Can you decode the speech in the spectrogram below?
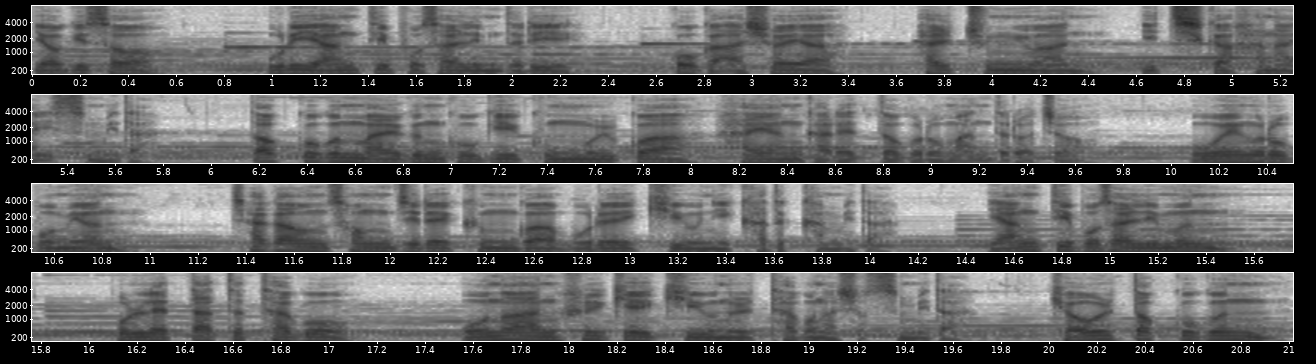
여기서 우리 양띠 보살님들이 꼭 아셔야 할 중요한 이치가 하나 있습니다. 떡국은 맑은 고기 국물과 하얀 가래떡으로 만들어져 오행으로 보면 차가운 성질의 금과 물의 기운이 가득합니다. 양띠 보살님은 본래 따뜻하고 온화한 흙의 기운을 타고나셨습니다. 겨울 떡국은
